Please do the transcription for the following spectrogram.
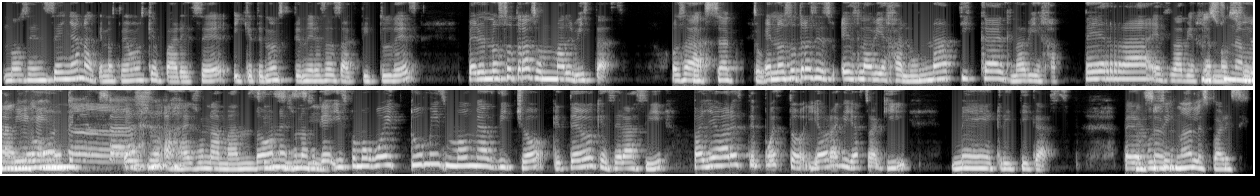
nos enseñan a que nos tenemos que parecer y que tenemos que tener esas actitudes, pero nosotras son mal vistas. O sea, Exacto. en nosotras es, es, la vieja lunática, es la vieja perra, es la vieja es una mandona. Es, ajá, es una mandona, es una qué. Y es como, güey, tú mismo me has dicho que tengo que ser así para llegar a este puesto. Y ahora que ya estoy aquí, me criticas. Pero pues sí. Nada les parece.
